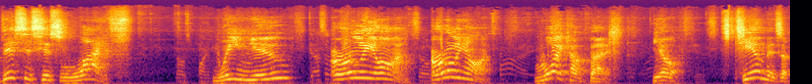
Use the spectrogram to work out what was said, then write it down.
this is his life. We knew early on, early on, Roy talked about it. You know, Tim is a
